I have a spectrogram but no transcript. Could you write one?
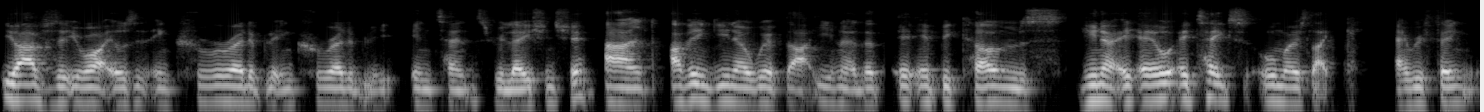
you're absolutely right; it was an incredibly, incredibly intense relationship, and I think you know, with that, you know, that it, it becomes, you know, it, it it takes almost like everything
